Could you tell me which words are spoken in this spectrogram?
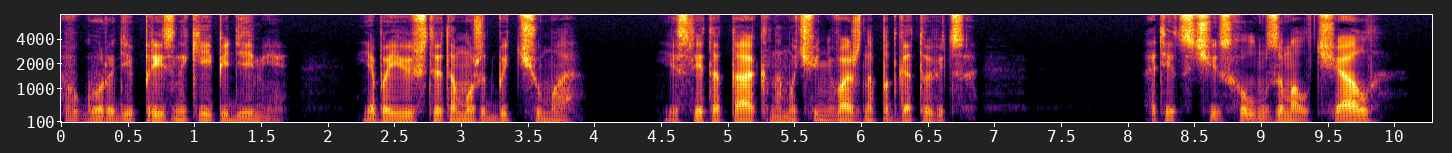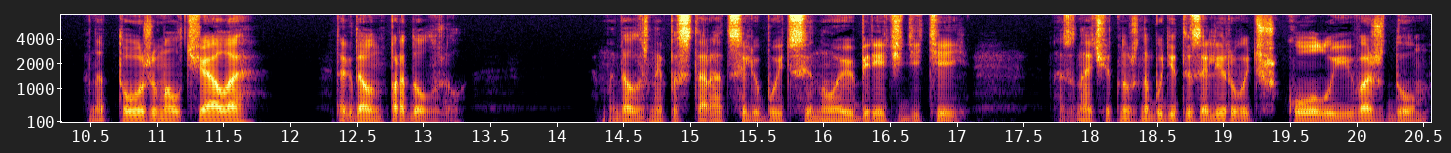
В городе признаки эпидемии. Я боюсь, что это может быть чума. Если это так, нам очень важно подготовиться. Отец Чисхолм замолчал, она тоже молчала. Тогда он продолжил. Мы должны постараться любой ценой уберечь детей. Значит, нужно будет изолировать школу и ваш дом.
